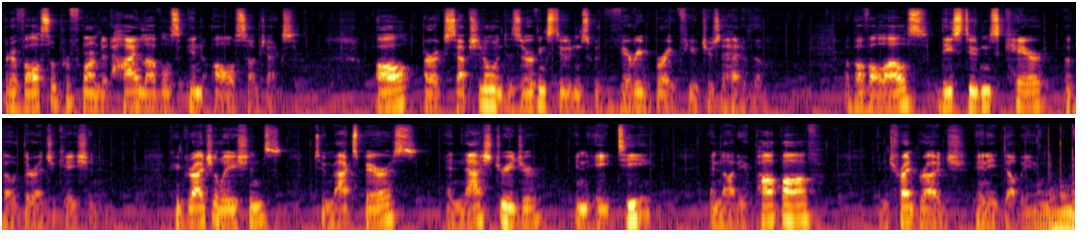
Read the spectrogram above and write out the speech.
but have also performed at high levels in all subjects. All are exceptional and deserving students with very bright futures ahead of them. Above all else, these students care about their education. Congratulations to Max Barris and Nash Dreger in 8T, and Nadia Popov and Trent Rudge in 8W.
